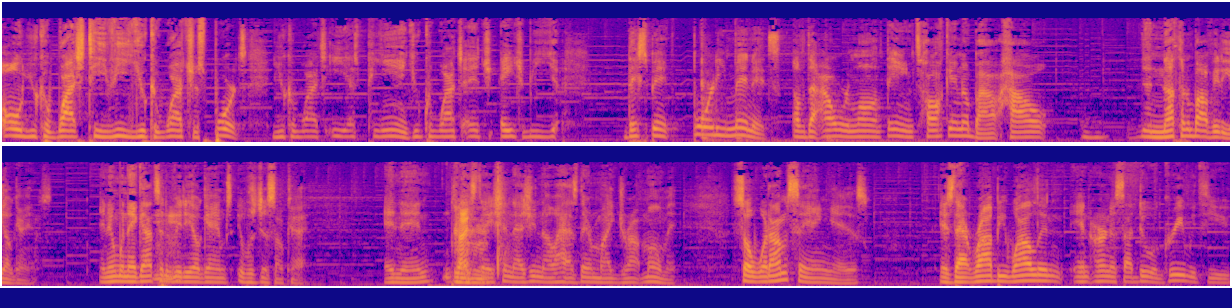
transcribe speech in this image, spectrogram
Oh, you could watch TV, you could watch your sports, you could watch ESPN, you could watch H- HBO. They spent 40 minutes of the hour long thing talking about how nothing about video games. And then when they got to the video games, it was just okay. And then PlayStation, as you know, has their mic drop moment. So what I'm saying is, is that Robbie Wallen and Ernest, I do agree with you.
